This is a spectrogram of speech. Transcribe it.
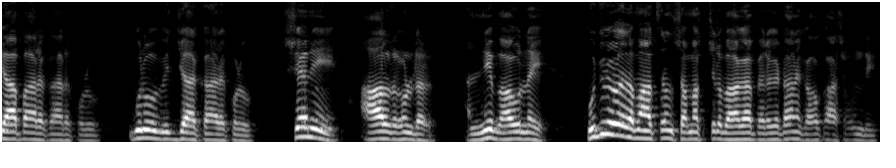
వ్యాపారకారకుడు గురువు విద్యాకారకుడు శని ఆల్రౌండర్ అన్నీ బాగున్నాయి. కుజుడు వల్ల మాత్రం సమస్యలు బాగా పెరగడానికి అవకాశం ఉంది.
